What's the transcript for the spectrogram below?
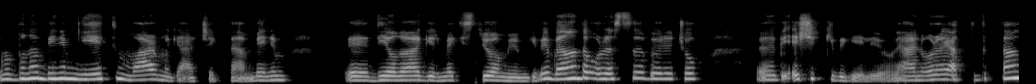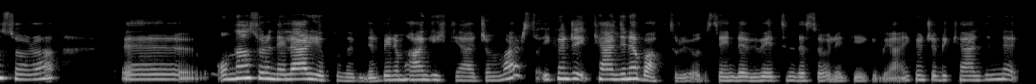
Ama buna benim niyetim var mı gerçekten? Benim e, diyaloğa girmek istiyor muyum gibi. Bana da orası böyle çok e, bir eşik gibi geliyor. Yani oraya atladıktan sonra ondan sonra neler yapılabilir? Benim hangi ihtiyacım varsa ilk önce kendine baktırıyordu. Senin de Vivet'in de söylediği gibi. Yani ilk önce bir kendine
